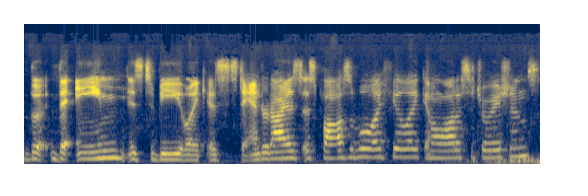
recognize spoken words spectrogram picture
the the aim is to be like as standardized as possible i feel like in a lot of situations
